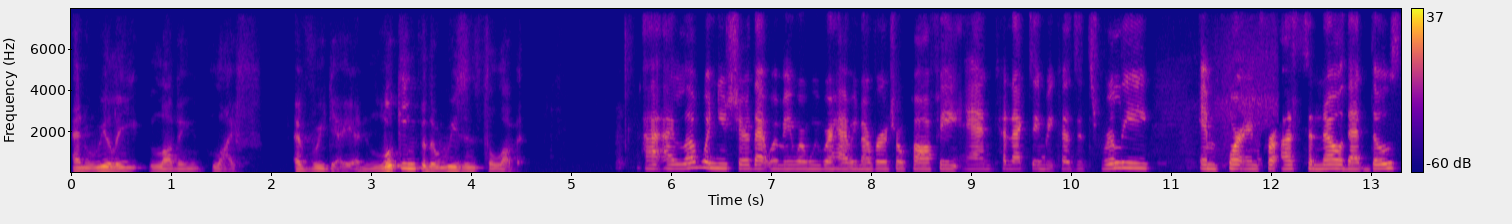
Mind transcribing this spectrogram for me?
and really loving life every day and looking for the reasons to love it. I, I love when you shared that with me when we were having our virtual coffee and connecting because it's really important for us to know that those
